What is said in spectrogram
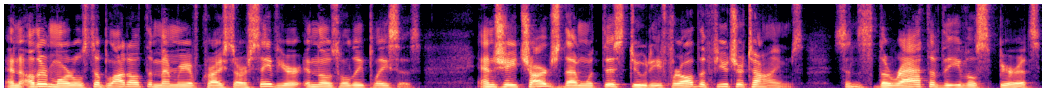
and other mortals to blot out the memory of Christ our Savior in those holy places. And she charged them with this duty for all the future times, since the wrath of the evil spirits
